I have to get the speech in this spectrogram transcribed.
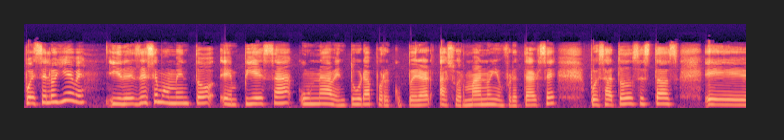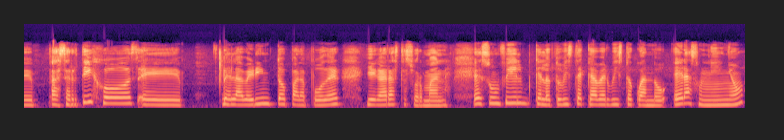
pues se lo lleve. Y desde ese momento empieza una aventura por recuperar a su hermano y enfrentarse pues a todos estos eh, acertijos, eh, del laberinto para poder llegar hasta su hermano. Es un film que lo tuviste que haber visto cuando eras un niño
